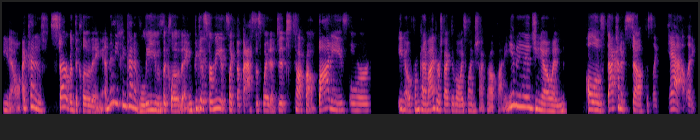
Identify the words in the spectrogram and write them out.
you know, I kind of start with the clothing and then you can kind of leave the clothing because for me, it's like the fastest way to, to talk about bodies or, you know, from kind of my perspective, always wanting to talk about body image, you know, and all of that kind of stuff is like, yeah, like,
